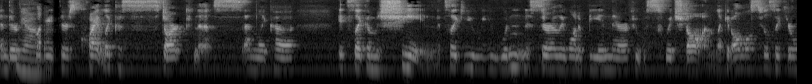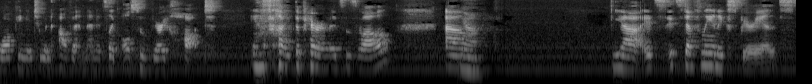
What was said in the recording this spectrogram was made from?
And they're yeah. quite there's quite like a starkness and like a it's like a machine. It's like you you wouldn't necessarily want to be in there if it was switched on. Like it almost feels like you're walking into an oven and it's like also very hot inside the pyramids as well. Um, yeah yeah, it's it's definitely an experience.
